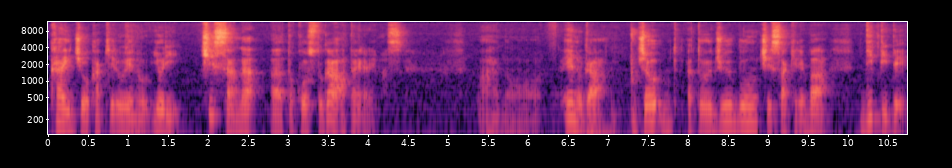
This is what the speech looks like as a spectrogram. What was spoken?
解除かける N より小さなあとコストが与えられます。あの、N がじょあと十分小さければ DP で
